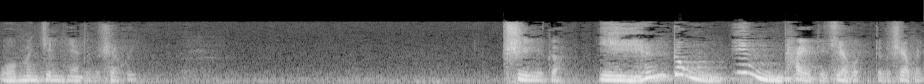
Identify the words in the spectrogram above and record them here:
我们今天这个社会是一个严重病态的社会，这个社会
